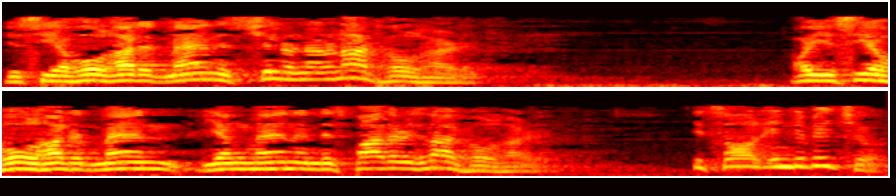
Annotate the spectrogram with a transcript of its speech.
You see a wholehearted man, his children are not wholehearted. Or you see a wholehearted man, young man, and his father is not wholehearted. It's all individual.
